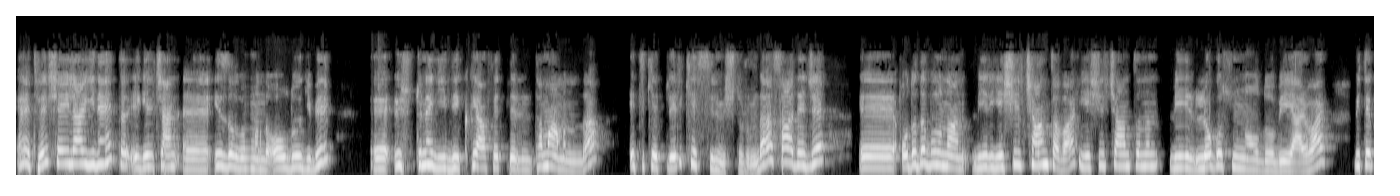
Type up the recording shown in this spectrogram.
Evet ve şeyler yine e, geçen e, Izzle olduğu gibi e, üstüne giydiği kıyafetlerin tamamının da etiketleri kesilmiş durumda. Sadece e, odada bulunan bir yeşil çanta var. Yeşil çantanın bir logosunun olduğu bir yer var. Bir tek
